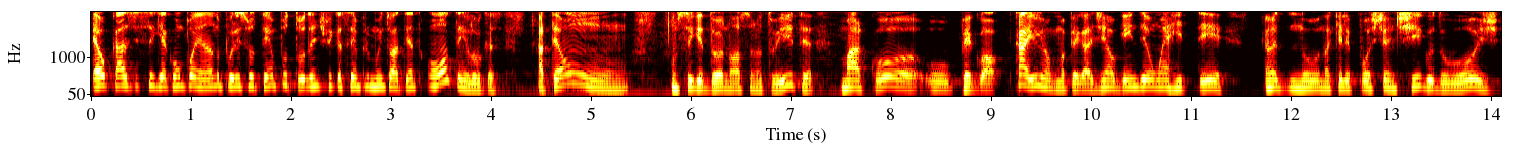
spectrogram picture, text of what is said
é o caso de seguir acompanhando, por isso o tempo todo a gente fica sempre muito atento. Ontem, Lucas, até um, um seguidor nosso no Twitter marcou o pegou caiu em alguma pegadinha, alguém deu um RT no, naquele post antigo do hoje,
